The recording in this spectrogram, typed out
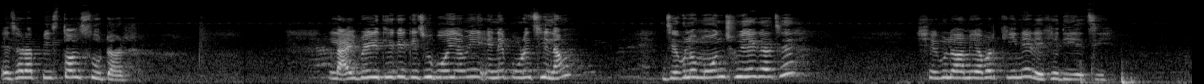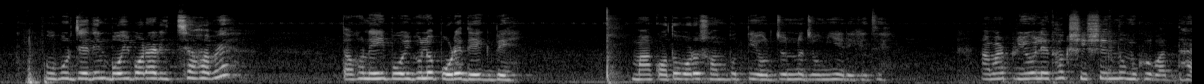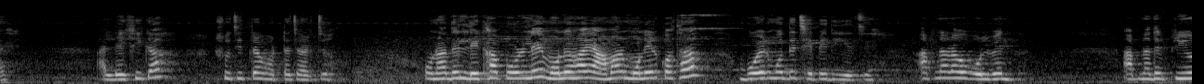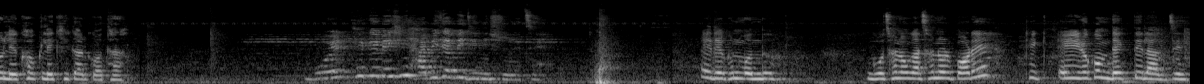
এছাড়া পিস্তল শুটার। লাইব্রেরি থেকে কিছু বই আমি এনে পড়েছিলাম। যেগুলো মন ছুঁয়ে গেছে, সেগুলো আমি আবার কিনে রেখে দিয়েছি। পুকুর যেদিন বই পড়ার ইচ্ছা হবে, তখন এই বইগুলো পড়ে দেখবে। মা কত বড় সম্পত্তি ওর জন্য জমিয়ে রেখেছে। আমার প্রিয় লেখক শীর্ষেন্দু মুখোপাধ্যায় আর লেখিকা সুচিত্রা ভট্টাচার্য। ওনাদের লেখা পড়লে মনে হয় আমার মনের কথা বইয়ের মধ্যে ছেপে দিয়েছে। আপনারাও বলবেন, আপনাদের প্রিয় লেখক লেখিকার কথা। বইয়ের থেকে বেশি হাবিজাবি জিনিস রয়েছে। এই দেখুন বন্ধু গোছানো গাছানোর পরে ঠিক এই রকম দেখতে লাগছে।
